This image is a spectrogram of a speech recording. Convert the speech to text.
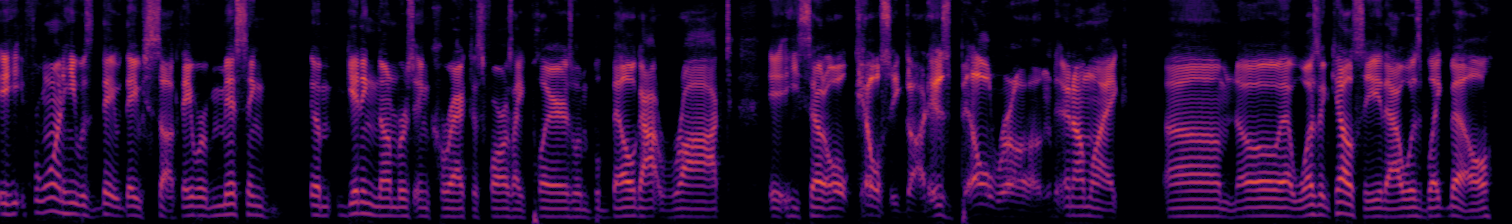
he, for one, he was they they sucked. They were missing um, getting numbers incorrect as far as like players. When Bell got rocked, it, he said, "Oh, Kelce got his bell rung," and I'm like, um, no, that wasn't Kelce. That was Blake Bell.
